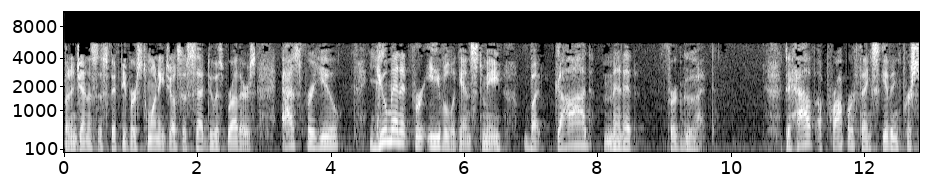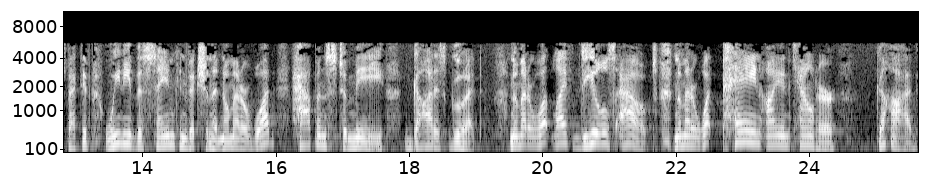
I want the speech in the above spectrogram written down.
But in Genesis 50, verse 20, Joseph said to his brothers, As for you, you meant it for evil against me, but God meant it for good. To have a proper Thanksgiving perspective, we need the same conviction that no matter what happens to me, God is good. No matter what life deals out, no matter what pain I encounter, God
